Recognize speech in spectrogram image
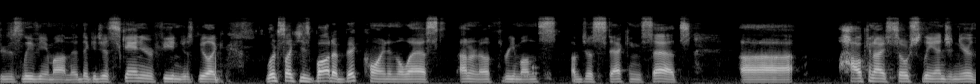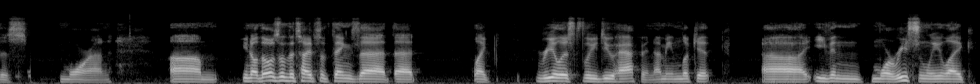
you're just leaving them on there. They could just scan your feed and just be like, looks like he's bought a Bitcoin in the last, I don't know, three months of just stacking sats. Uh, how can I socially engineer this moron. Um, you know, those are the types of things that that like realistically do happen. I mean, look at uh, even more recently, like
